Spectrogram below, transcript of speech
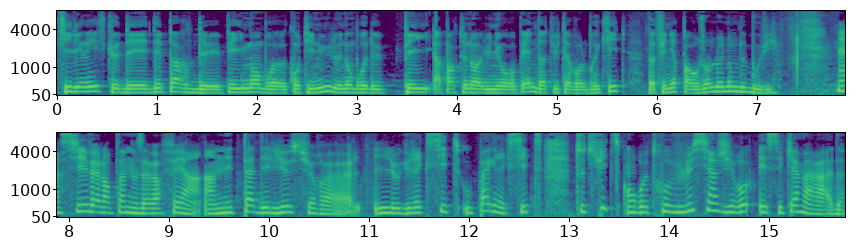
Si les risques des départs des pays membres continuent, le nombre de pays appartenant à l'Union européenne, 28 avant le Brexit, va finir par rejoindre le nombre de bougies. Merci Valentin de nous avoir fait un, état des lieux sur euh, le Grexit ou pas Grexit. Tout de suite, on retrouve Lucien Giraud et ses camarades.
